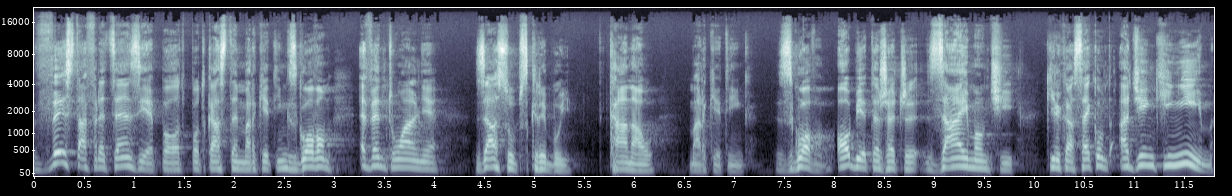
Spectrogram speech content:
wystaw recenzję pod podcastem Marketing z głową, ewentualnie zasubskrybuj kanał Marketing z głową. Obie te rzeczy zajmą Ci kilka sekund, a dzięki nim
